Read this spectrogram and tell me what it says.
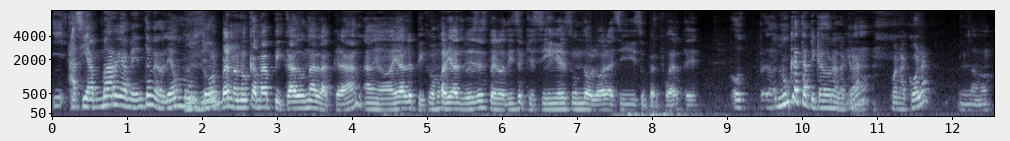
y así amargamente me dolía un Pues sí, montón. Bueno, nunca me ha picado un alacrán. A mi mamá ya le picó varias veces, pero dice que sí es un dolor así súper fuerte. O- ¿Nunca te ha picado un alacrán? ¿Con la cola? No.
